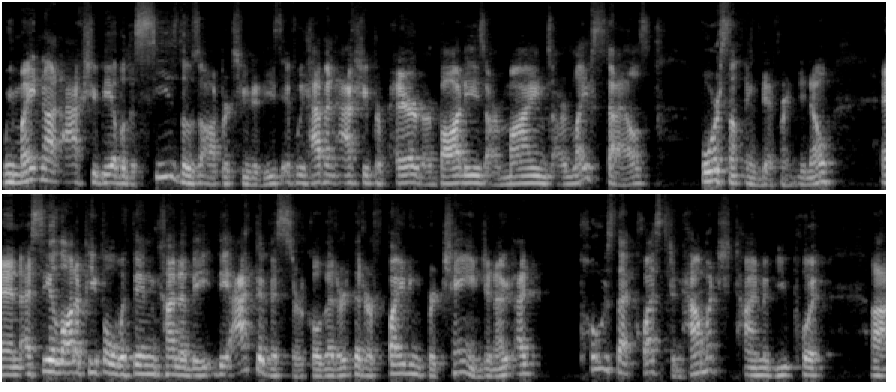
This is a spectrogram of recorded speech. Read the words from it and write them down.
we might not actually be able to seize those opportunities if we haven't actually prepared our bodies, our minds, our lifestyles for something different, you know? And I see a lot of people within kind of the, the activist circle that are that are fighting for change. And I, I pose that question: How much time have you put uh,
